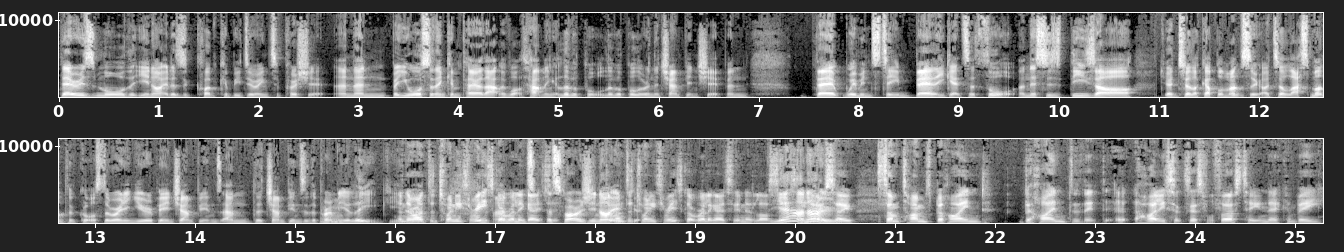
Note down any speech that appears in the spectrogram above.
There is more that United as a club could be doing to push it, and then but you also then compare that with what's happening at Liverpool. Liverpool are in the Championship, and their women's team barely gets a thought. And this is these are until a couple of months ago, until last month, of course, the reigning European champions and the champions of the Premier mm. League. And their under 23s got and relegated. As far as United, under 23s got relegated in the last yeah, season. I know. So sometimes behind behind the, a highly successful first team, there can be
